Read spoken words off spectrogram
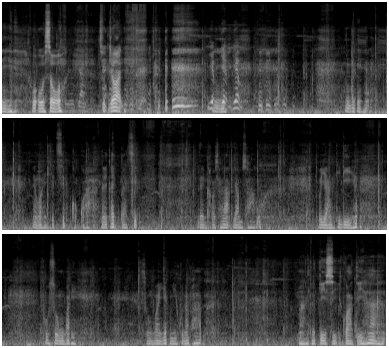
นี่ผู้โอโซเร็วจังสุดยอด เยี่ยมเยี่ยมเยี่ยมลุงเลฮะในวัยเจ็ดสิบกว่าๆในใกล้แปดสิบเดินเขาฉลากยามเช้า ตัวอย่างที่ดีฮะ ผู้สูงวัย สูงวัยอยังมีคุณภาพ มาตั้งแต่ตีสี่กว่าตีห้าฮะ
